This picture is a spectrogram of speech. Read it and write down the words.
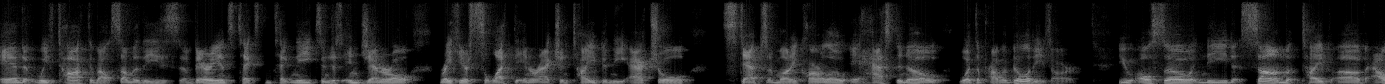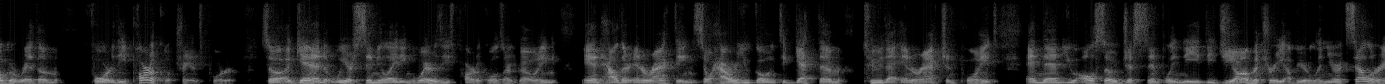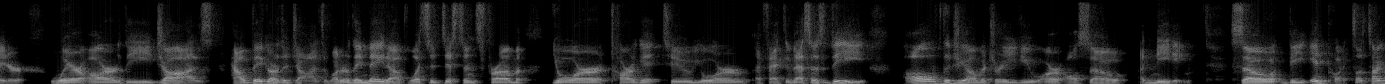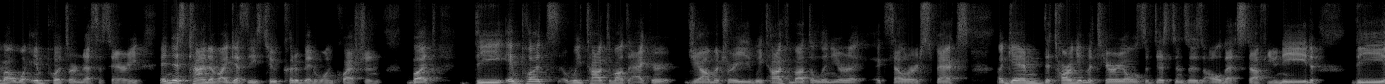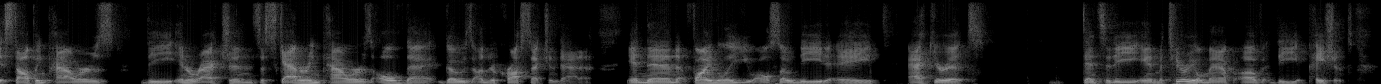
And we've talked about some of these uh, variance te- techniques and just in general, right here, select the interaction type in the actual steps of Monte Carlo. It has to know what the probabilities are. You also need some type of algorithm for the particle transporter. So again, we are simulating where these particles are going and how they're interacting. So how are you going to get them to that interaction point? And then you also just simply need the geometry of your linear accelerator. Where are the jaws? How big are the jaws? What are they made of? What's the distance from your target to your effective SSD, all of the geometry you are also uh, needing. So the inputs, let's talk about what inputs are necessary. And this kind of, I guess these two could have been one question, but the inputs, we talked about the accurate geometry, we talked about the linear accelerator specs. Again, the target materials, the distances, all that stuff you need. The stopping powers, the interactions, the scattering powers, all of that goes under cross section data. And then finally, you also need a accurate density and material map of the patient.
